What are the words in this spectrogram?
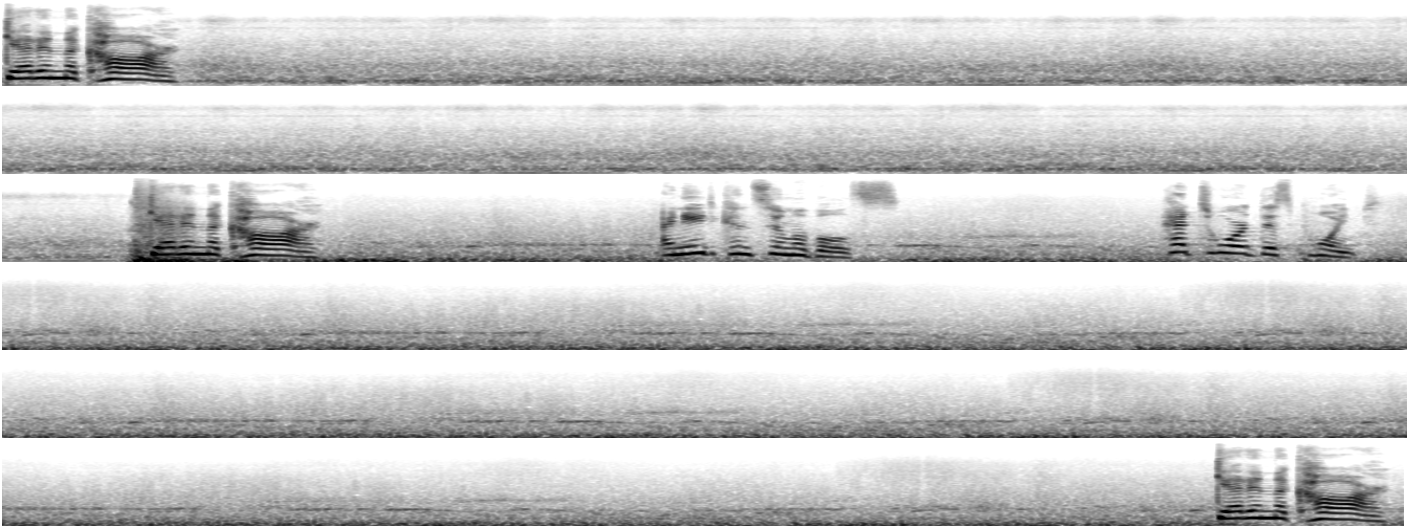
Get in the car. Get in the car. I need consumables. Head toward this point. Get in the car.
